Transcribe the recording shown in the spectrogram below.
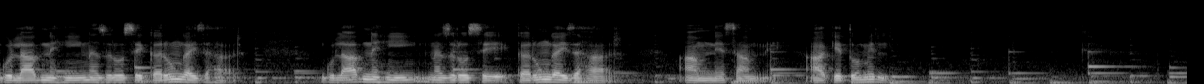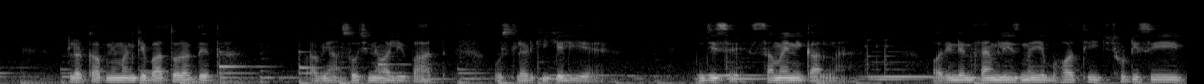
गुलाब नहीं नज़रों से करूँगा इजहार। गुलाब नहीं नज़रों से करूँगा इजहार। आमने सामने आके तो मिल। लड़का अपनी मन की बात तो रख देता। है अब यहाँ सोचने वाली बात उस लड़की के लिए है, जिसे समय निकालना है। और इंडियन फैमिलीज़ में ये बहुत ही छोटी सी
